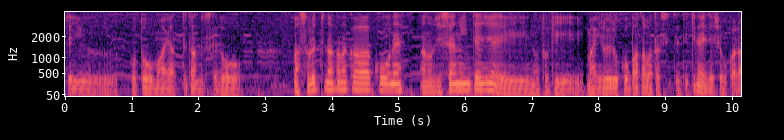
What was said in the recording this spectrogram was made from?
ていうことをまあやってたんですけど、まあ、それってなかなかこうね、あの実際の引退試合の時、まあいろいろこうバタバタしててできないでしょうから、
